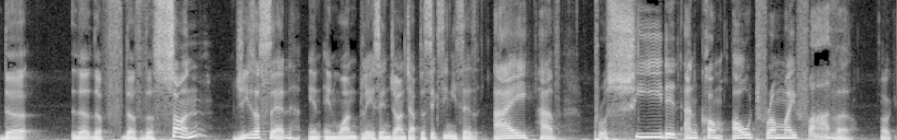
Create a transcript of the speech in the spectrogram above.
the the the the, the Son, Jesus said in in one place in John chapter sixteen, he says, "I have proceeded and come out from my Father." Okay,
